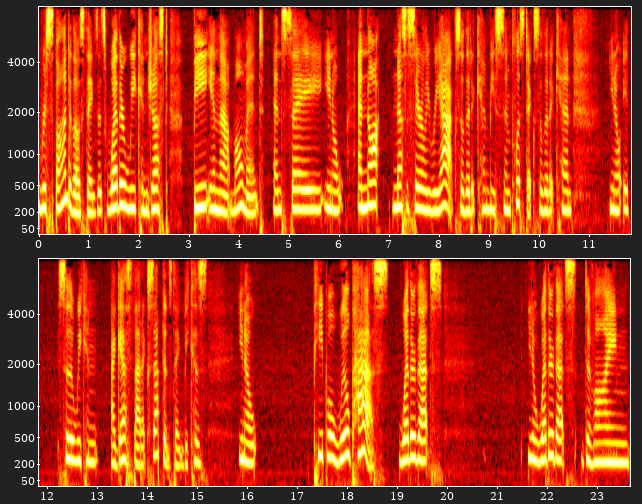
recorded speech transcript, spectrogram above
respond to those things. It's whether we can just be in that moment and say, you know, and not necessarily react so that it can be simplistic, so that it can, you know, it, so that we can, I guess, that acceptance thing, because, you know, people will pass, whether that's, you know, whether that's divine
